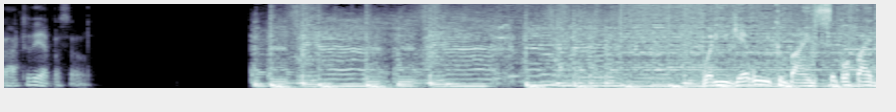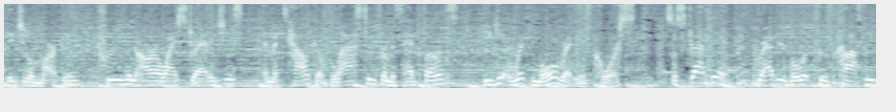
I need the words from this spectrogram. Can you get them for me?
Back to the episode. What do you get when you combine simplified digital marketing, proven ROI strategies, and Metallica blasting from his headphones? You get Rick Mulready, of course. So strap in, grab your bulletproof coffee,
